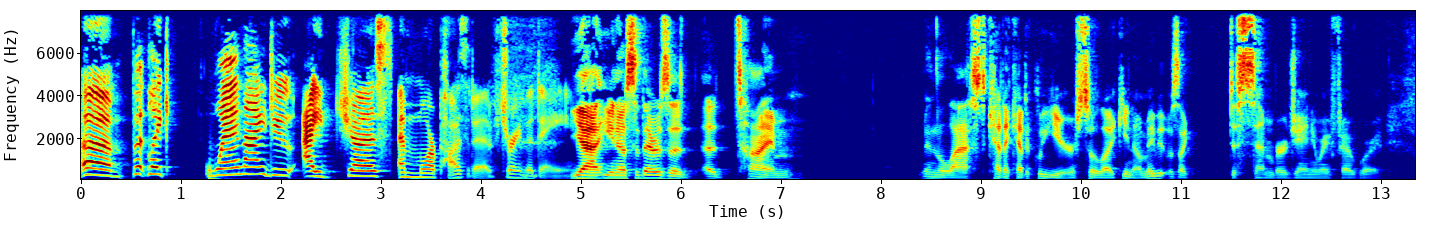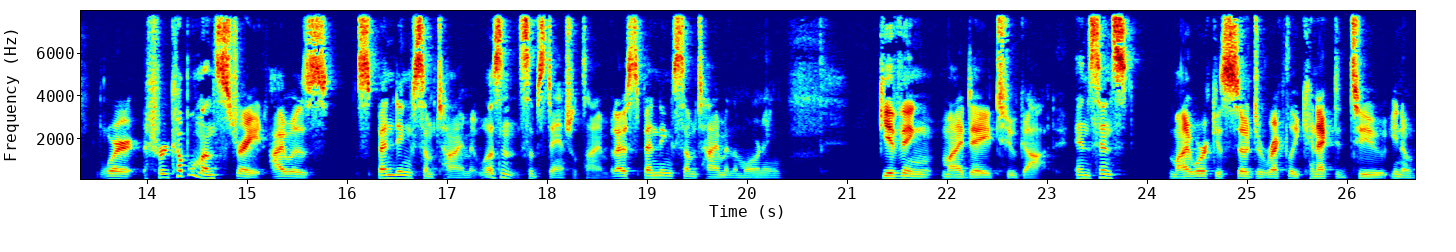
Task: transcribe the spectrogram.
Um, but like when I do, I just am more positive during the day. Yeah, you know, so there was a, a time in the last catechetical year, so like, you know, maybe it was like December, January, February, where for a couple months straight, I was spending some time. It wasn't substantial time, but I was spending some time in the morning giving my day to God. And since my work is so directly connected to, you know,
